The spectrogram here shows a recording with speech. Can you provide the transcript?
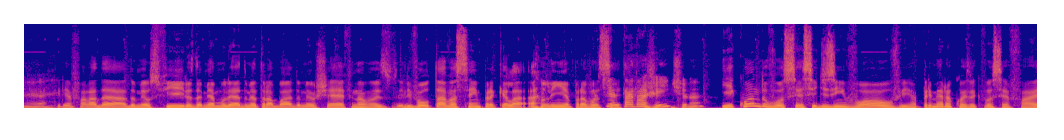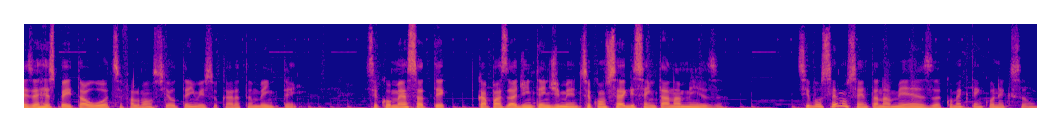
É. Queria falar da, dos meus filhos, da minha mulher, do meu trabalho, do meu chefe. Não, mas ele voltava sempre aquela linha para Porque você. tá na gente, né? E quando você se desenvolve, a primeira coisa que você faz é respeitar o outro. Você fala, bom, se eu tenho isso, o cara também tem. Você começa a ter capacidade de entendimento. Você consegue sentar na mesa. Se você não senta na mesa, como é que tem conexão?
